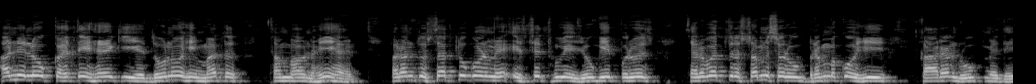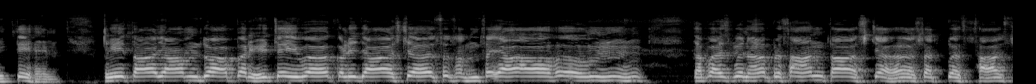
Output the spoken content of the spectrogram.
अन्य लोग कहते हैं कि ये दोनों ही मत संभव नहीं है, परंतु सत्वगुण में स्थित हुए योगी पुरुष सर्वत्र समस्वरूप ब्रह्म को ही कारण रूप में देखते हैं। त्रेतायाम द्वापरे चलिजाश्च सुसंशया। तपस्विन प्रशांताश्च सत्वस्थाश्च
